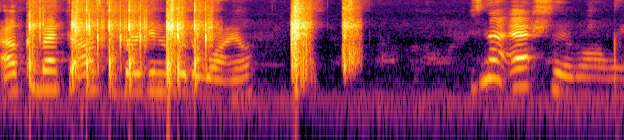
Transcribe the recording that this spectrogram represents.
I'll come back to Austinburg in a little while. It's not actually a long way.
